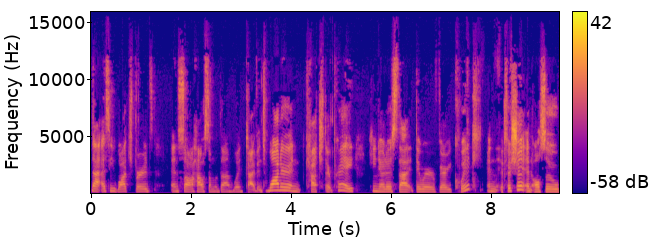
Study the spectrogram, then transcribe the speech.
that as he watched birds and saw how some of them would dive into water and catch their prey, he noticed that they were very quick and efficient and also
